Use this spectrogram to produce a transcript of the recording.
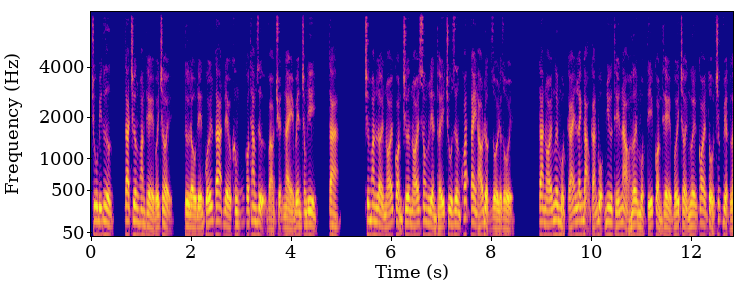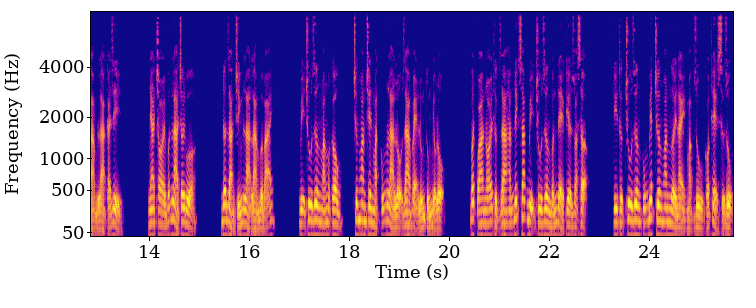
chu bí thư, ta trương hoan thể với trời, từ đầu đến cuối ta đều không có tham dự vào chuyện này bên trong đi, ta. Trương hoan lời nói còn chưa nói xong liền thấy chu dương khoát tay háo được rồi được rồi. Ta nói ngươi một cái lãnh đạo cán bộ như thế nào hơi một tí còn thể với trời, ngươi coi tổ chức việc làm là cái gì? Nhà tròi vẫn là chơi đùa đơn giản chính là làm bừa bãi. Bị chu dương mắng một câu, trương hoan trên mặt cũng là lộ ra vẻ lúng túng biểu lộ. Bất quá nói thực ra hắn đích xác bị chu dương vấn đề kia dọa sợ. Kỳ thực chu dương cũng biết trương hoan người này mặc dù có thể sử dụng,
